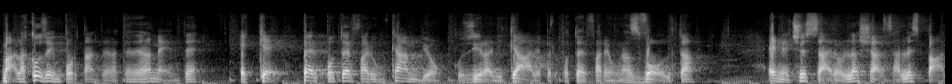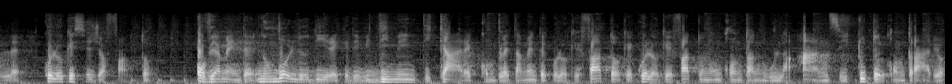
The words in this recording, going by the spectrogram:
ma la cosa importante da tenere a mente è che per poter fare un cambio così radicale, per poter fare una svolta, è necessario lasciarsi alle spalle quello che si è già fatto. Ovviamente non voglio dire che devi dimenticare completamente quello che hai fatto, che quello che hai fatto non conta nulla, anzi tutto il contrario.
